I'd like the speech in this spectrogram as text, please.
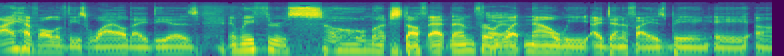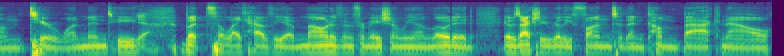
I have all of these wild ideas, and we threw so much stuff at them for Oh, yeah. what now we identify as being a um, tier one mentee. Yeah. But to like have the amount of information we unloaded, it was actually really fun to then come back now,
